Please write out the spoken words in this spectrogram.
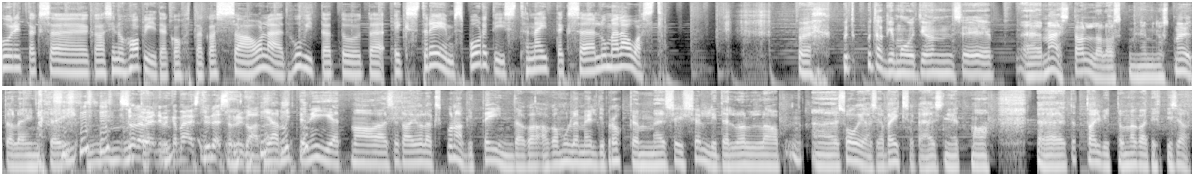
uuritakse ka sinu hobide kohta, kas sa oled huvitatud ekstreemspordist, näiteks lumelauast? Kuidagimoodi on see äh, mäest alla laskmine minust mööda läinud sulle meeldib ikka mäest üles rügada. ja mitte nii, et ma seda ei oleks kunagi teinud, aga, aga mulle meeldib rohkem Seychellidel olla äh, soojas ja päikse käes, nii et ma äh, talvitan väga tihti seal.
